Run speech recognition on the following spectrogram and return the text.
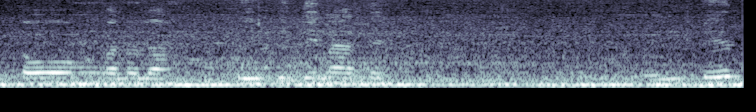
itong ano lang, ipitin natin. Ipit.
